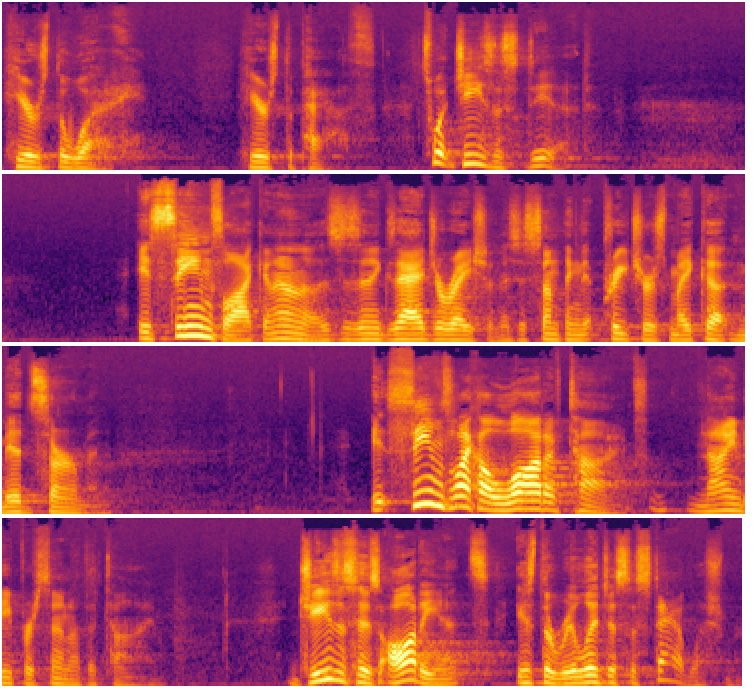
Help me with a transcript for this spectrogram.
here's the way, here's the path. It's what Jesus did. It seems like, and I don't know, this is an exaggeration, this is something that preachers make up mid sermon. It seems like a lot of times, 90% of the time, Jesus' audience is the religious establishment.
